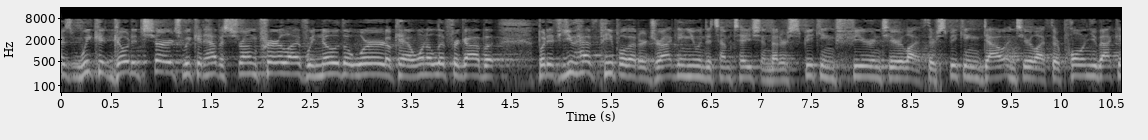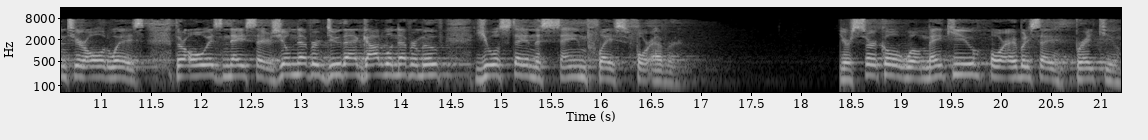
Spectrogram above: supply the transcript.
Because we could go to church, we could have a strong prayer life, we know the word, okay, I want to live for God, but, but if you have people that are dragging you into temptation, that are speaking fear into your life, they're speaking doubt into your life, they're pulling you back into your old ways, they're always naysayers, you'll never do that, God will never move, you will stay in the same place forever. Your circle will make you, or everybody say, break you.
